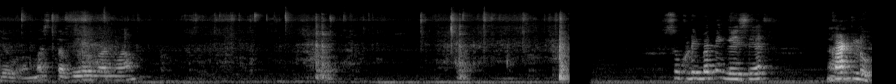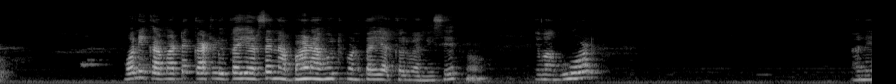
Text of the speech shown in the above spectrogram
જો મસ્ત ભેળવવાનું આમ. સુખડી બની ગઈ છે. કાટલું. મોનિકા માટે કાટલું તૈયાર છે ને ભાણા હૂંઠ પણ તૈયાર કરવાની છે. એમાં ગોળ અને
